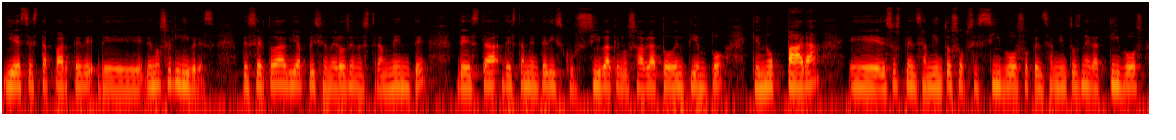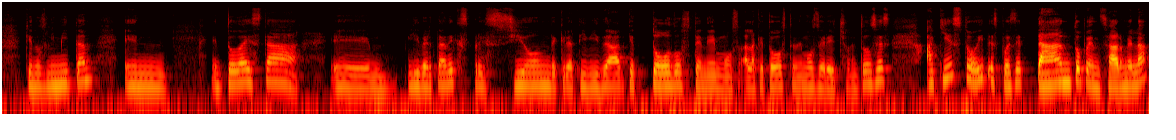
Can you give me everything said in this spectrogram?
y es esta parte de, no ser libres, de ser todavía prisioneros de nuestra mente, de esta, de esta mente discursiva que nos habla todo el tiempo, que no para, eh, esos pensamientos obsesivos o pensamientos negativos que nos limitan en, en toda esta Em, libertad de expresión, de creatividad que todos tenemos, a la que todos tenemos derecho. Entonces, aquí estoy después de tanto pensármela,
